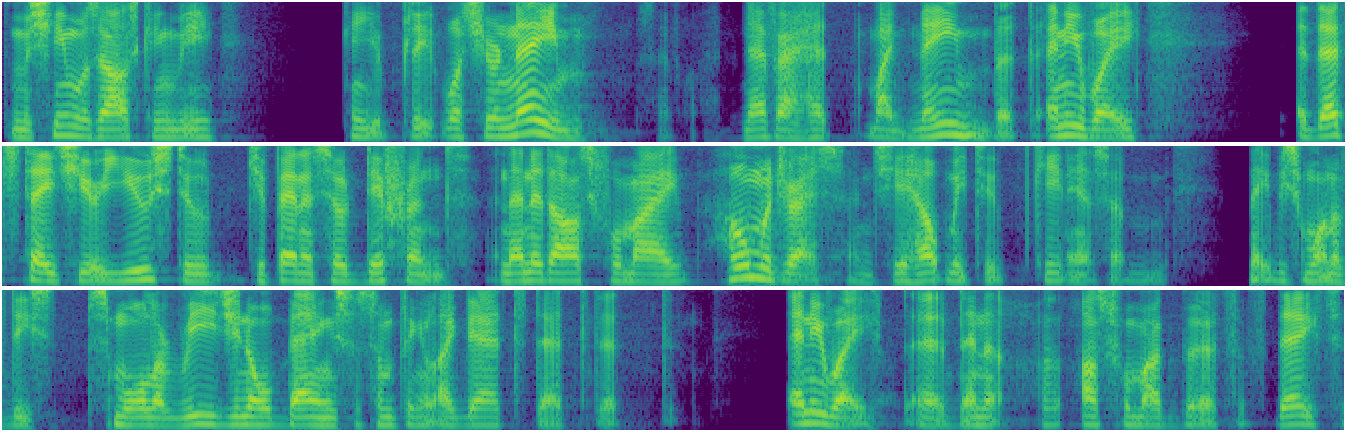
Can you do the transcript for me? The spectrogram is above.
the machine was asking me, can you please, what's your name? I said, well, I never had my name, but anyway, at that stage you're used to Japan is so different. And then it asked for my home address, and she helped me to key in. So maybe it's one of these smaller regional banks or something like that. That that anyway. Uh, then it asked for my birth date,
